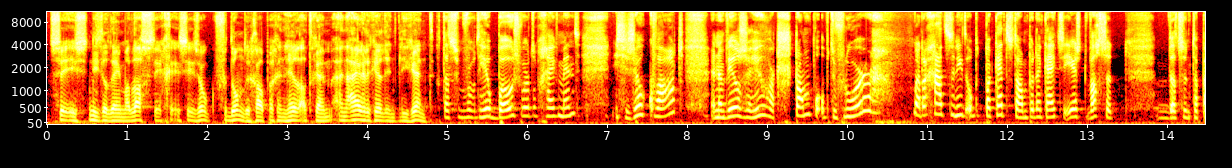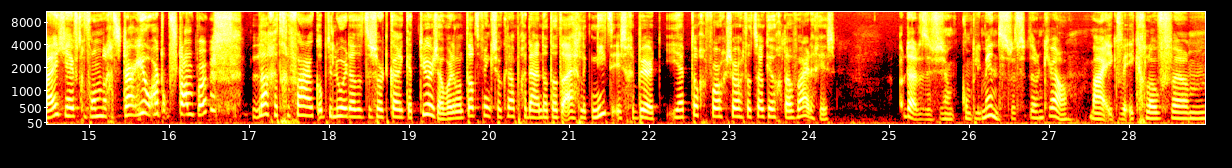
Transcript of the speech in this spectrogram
Ze is niet alleen maar lastig, ze is ook verdomde grappig en heel adrem en eigenlijk heel intelligent. Dat ze bijvoorbeeld heel boos wordt op een gegeven moment. Is ze zo kwaad. En dan wil ze heel hard stampen op de vloer. Maar dan gaat ze niet op het pakket stampen. Dan kijkt ze eerst was het dat ze een tapijtje heeft gevonden. Dan gaat ze daar heel hard op stampen. Lag het gevaar ook op de loer dat het een soort karikatuur zou worden? Want dat vind ik zo knap gedaan dat dat eigenlijk niet is gebeurd. Je hebt toch ervoor gezorgd dat ze ook heel geloofwaardig is. Nou, dat is een compliment. Dat, dankjewel. Maar ik, ik geloof... ehm,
